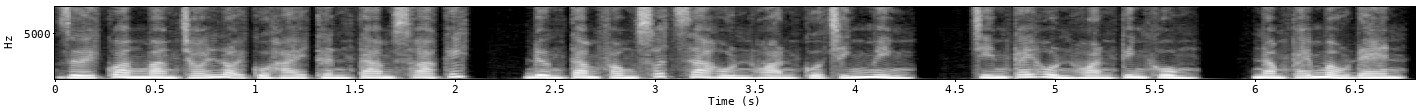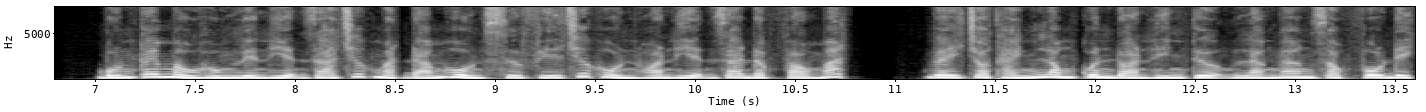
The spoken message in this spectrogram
dưới quang mang chói lọi của hải thần tam xoa kích, đường tam phóng xuất ra hồn hoàn của chính mình, chín cái hồn hoàn kinh khủng, năm cái màu đen, bốn cái màu hồng liền hiện ra trước mặt đám hồn sư phía trước hồn hoàn hiện ra đập vào mắt, gây cho Thánh Long quân đoàn hình tượng là ngang dọc vô địch,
